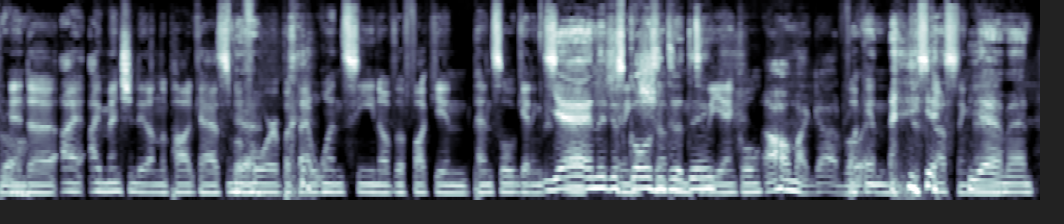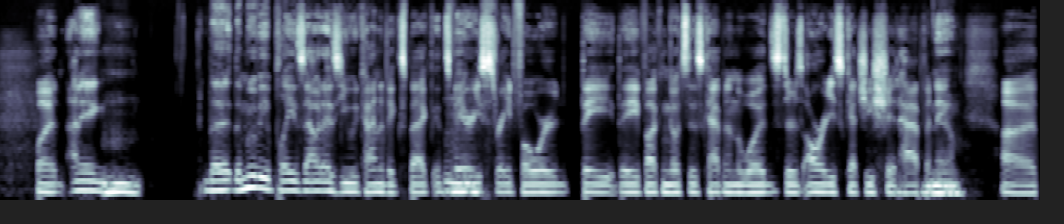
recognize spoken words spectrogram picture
Bro. And uh, I I mentioned it on the podcast Yeah. before, but that one scene of the fucking pencil getting yeah, uh, and it just getting goes shoved into the thing. ankle. oh my god, bro. Fucking And- disgusting, yeah, man. man. But I mean, Mhm. The the movie plays out as you would kind of expect. It's Mhm. very straightforward. They they fucking go to this cabin in the woods. There's already sketchy shit happening. Uh,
